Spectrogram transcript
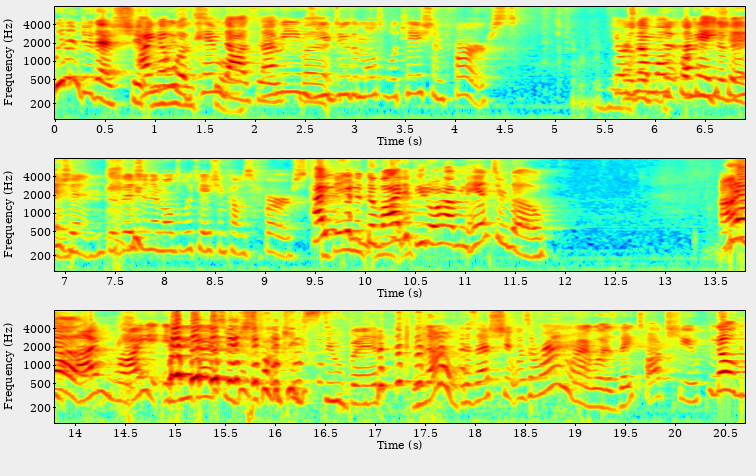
We didn't do that shit. I know what in school. PEMDAS is. That means but you do the multiplication first. There's no the- the- I mean, multiplication. division. Division and multiplication comes first. How are you Then finna divide if you don't have an answer though? I'm, Yeah. I'm right, and you guys are just fucking stupid. No, because that shit was around when I was. They taught you No, how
